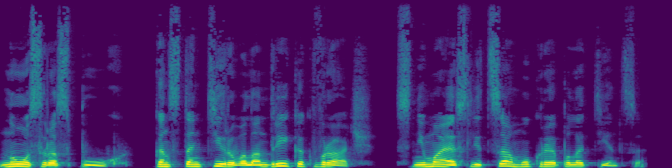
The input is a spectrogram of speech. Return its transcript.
Нос распух, констатировал Андрей как врач, снимая с лица мокрое полотенце.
